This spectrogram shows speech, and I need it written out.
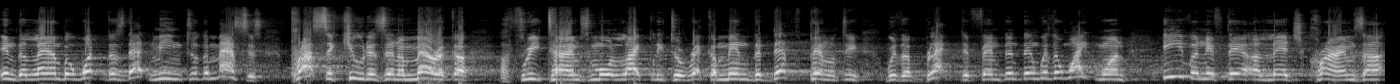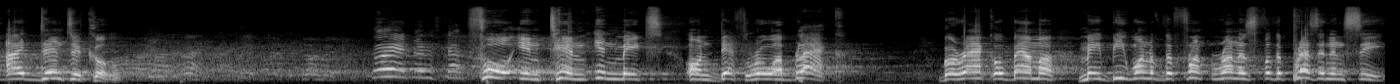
in the land, but what does that mean to the masses? Prosecutors in America are three times more likely to recommend the death penalty with a black defendant than with a white one even if their alleged crimes are identical. Four in ten inmates on death row are black. Barack Obama may be one of the front runners for the presidency,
